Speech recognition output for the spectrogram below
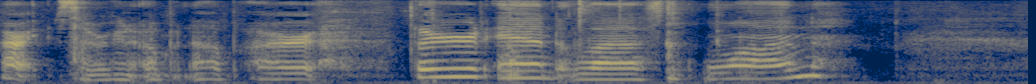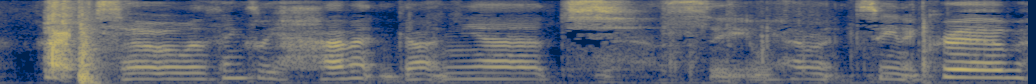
All right, so we're gonna open up our third and last one. All right, so the things we haven't gotten yet, let's see, we haven't seen a crib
